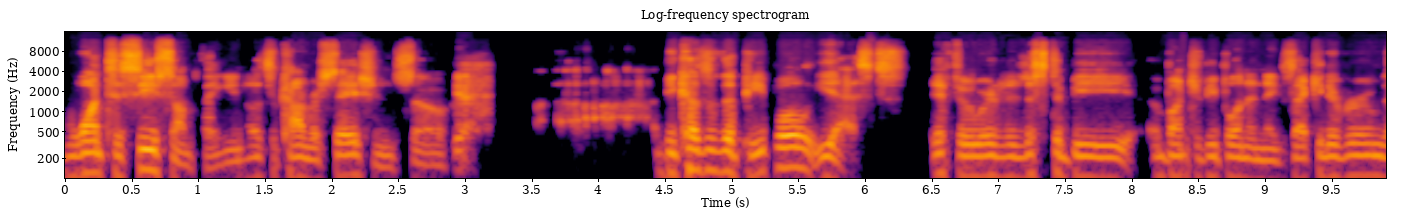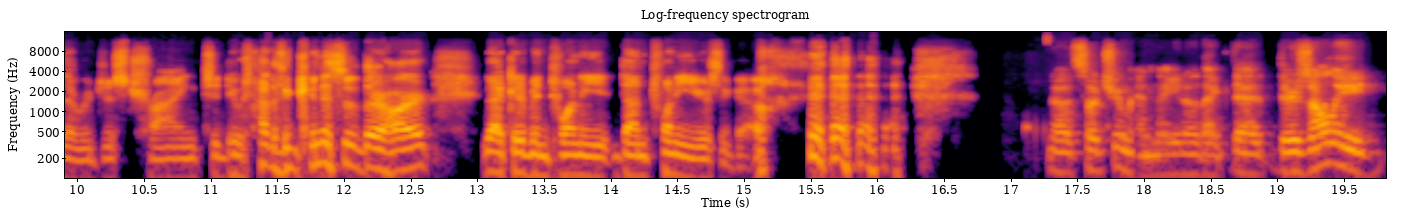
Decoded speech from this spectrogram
want to see something. You know, it's a conversation. So yeah. Uh, because of the people, yes, if it were to just to be a bunch of people in an executive room that were just trying to do it out of the goodness of their heart, that could have been 20 done 20 years ago. no, it's so true, man. You know, like that there's only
